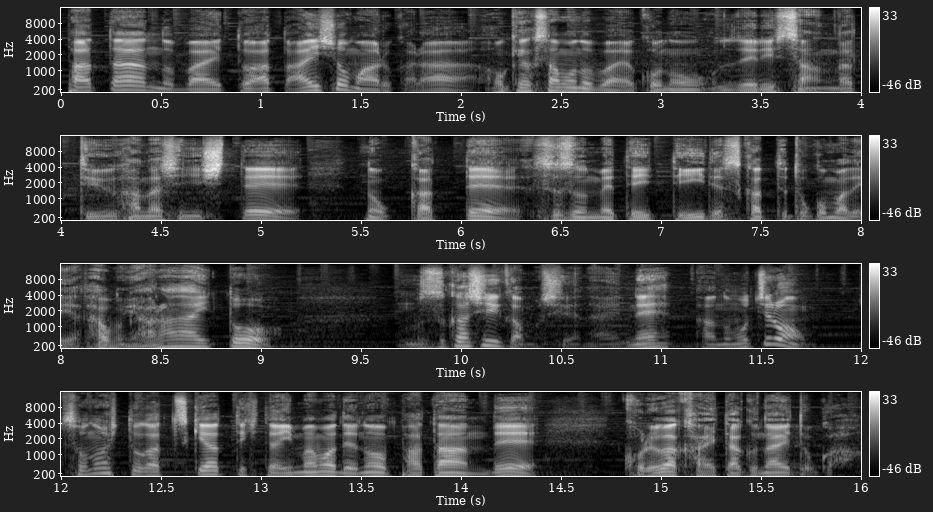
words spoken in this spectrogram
パターンの場合とあと相性もあるからお客様の場合はこの税理士さんがっていう話にして乗っかって進めていっていいですかってとこまで多分やらないと難しいかもしれないね。あのもちろんその人が付き合ってきた今までのパターンでこれは変えたくないとか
